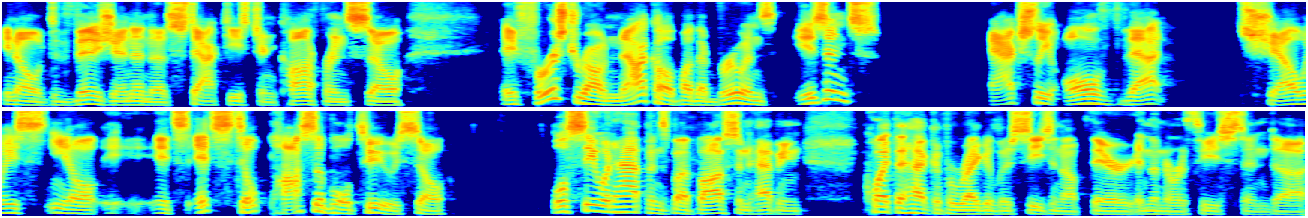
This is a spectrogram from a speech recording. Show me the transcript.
you know division in a stacked Eastern Conference. So a first round knockout by the Bruins isn't actually all that. Shall we? You know, it's it's still possible too. So we'll see what happens. But Boston having quite the heck of a regular season up there in the Northeast, and uh,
